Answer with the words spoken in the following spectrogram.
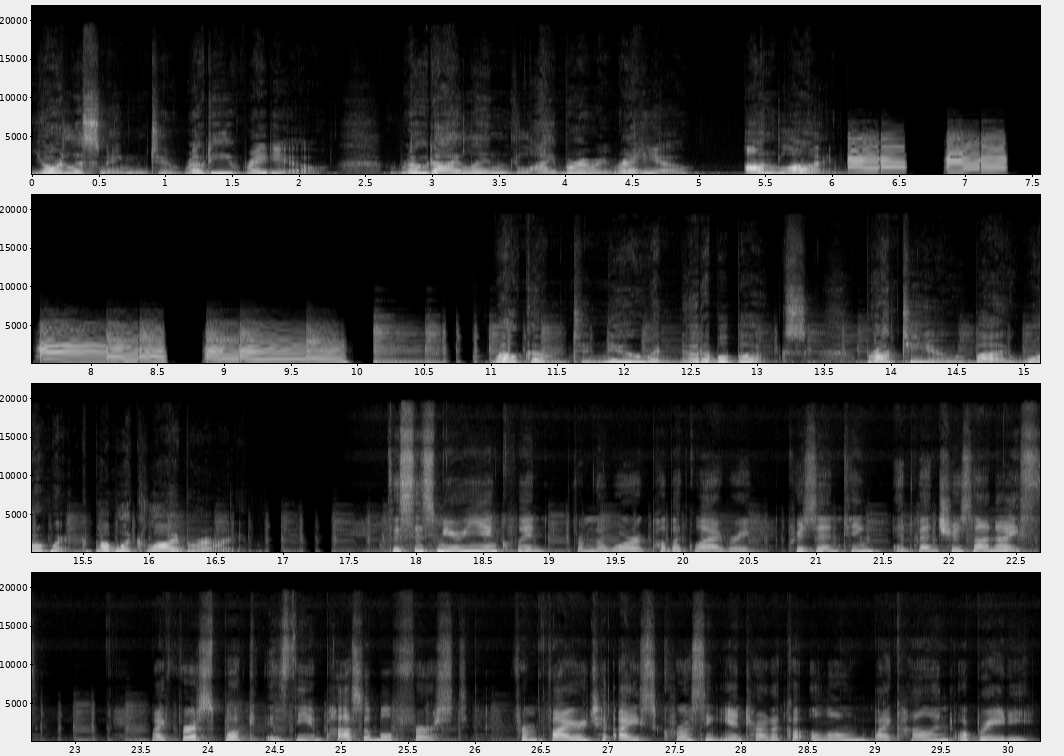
You're listening to Rhody Radio, Rhode Island Library Radio, online. Welcome to New and Notable Books, brought to you by Warwick Public Library. This is Mary Anne Quinn from the Warwick Public Library presenting Adventures on Ice. My first book is The Impossible First From Fire to Ice Crossing Antarctica Alone by Colin O'Brady.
